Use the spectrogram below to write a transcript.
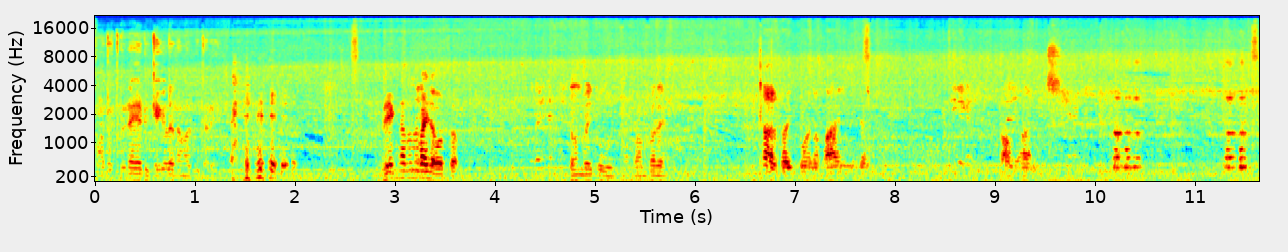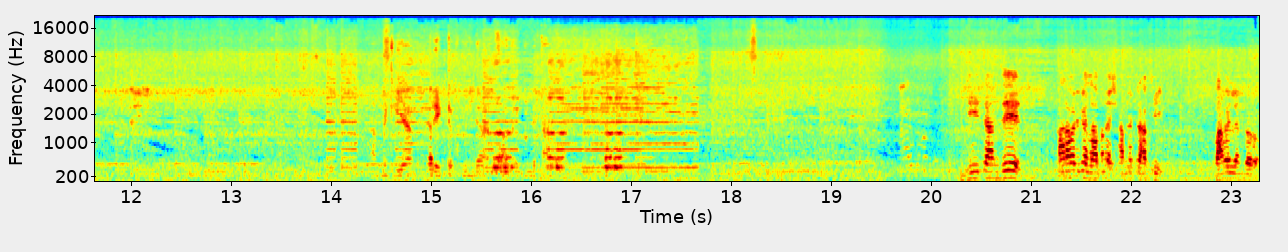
ফটো তুলে ঢুকে গেলেন আমার ভিতরে? ব্রেক না তো ভাই যাব তো। ভাই কবুল বাম্পারে আর ভাই কোন ভাই আমার আপনি কি জি ট্রানজিট মারামারি করে লাভ সামনে ট্রাফিক লেন ধরো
